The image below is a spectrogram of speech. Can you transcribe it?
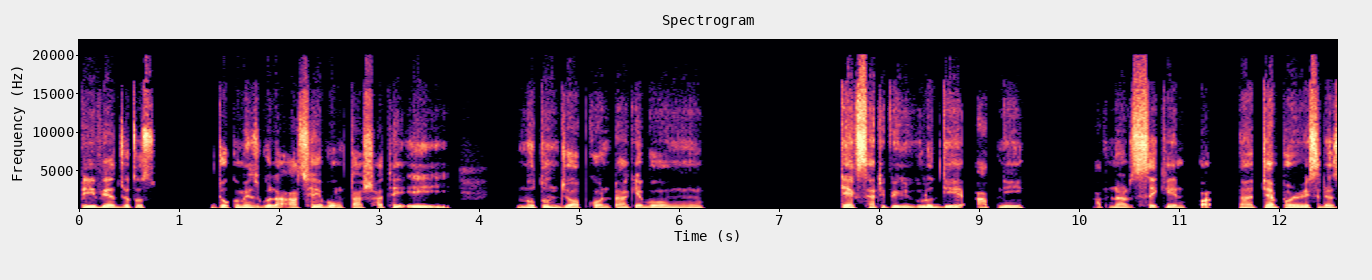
প্রিভিয়াস যত স ডকুমেন্টসগুলা আছে এবং তার সাথে এই নতুন জব কন্ট্রাক্ট এবং ট্যাক্স সার্টিফিকেটগুলো দিয়ে আপনি আপনার 2nd পা টেম্পোরারি রেসিডেন্স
